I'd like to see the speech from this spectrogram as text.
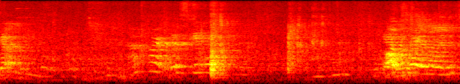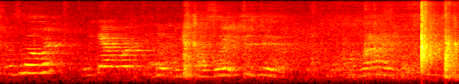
Yeah. Okay, ladies, let's move it. We got work to do. A work to do. All right.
